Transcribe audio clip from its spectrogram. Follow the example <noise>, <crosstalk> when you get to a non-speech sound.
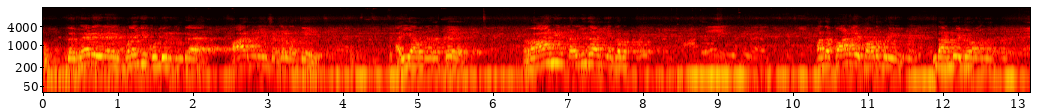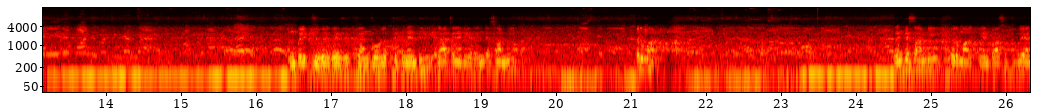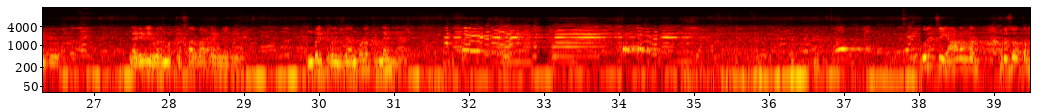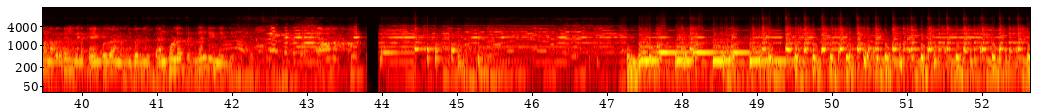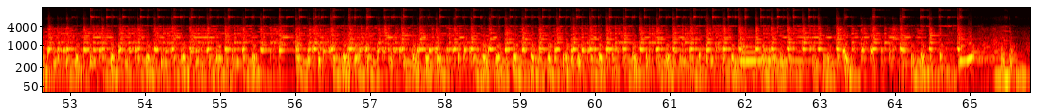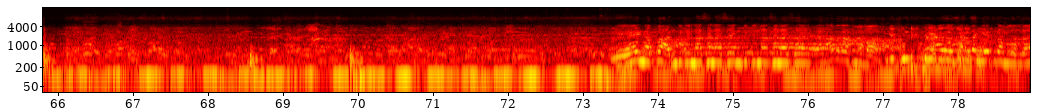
இந்த மேடையிலே முழங்கிக் கொண்டிருக்கின்ற ஆர்மேனிய சக்கரவர்த்தி ஐயா அவர்களுக்கு ராணி லலிதா என்றவர் அந்த பாடலை பாடும்படி இந்த அன்பளிப்பை வழங்க அன்பளிப்பு பேசுக்கு அன்பு உள்ளத்துக்கு நன்றி. ராஜநடிகர் ரங்கசாமி பெருமாள். ரங்கசாமி பெருமாள். என் பாசத்துக்குரிய அன்பு நடிகர்கள் பெருமக்கள் சார்பாக எங்களுக்கு அன்பளித்து பெருமிச்சு அன்பு நன்றி. குறிச்சி ஆனந்தன் புருஷோத்தமன் அவர்கள் எனக்கு ஐம்பதாம் நிதி பெருமிச்சு அன்பு நன்றி நன்றி. ஆமா. Thank you. ஏங்கப்பா அங்கிட்டு நச நச இங்கிட்டு நச நச. ராமதாஸ் மாமா இங்க குண்டிக்கு பின்னாடி நான் சொன்ன சத்தம் கேக்குதா முதல்ல?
